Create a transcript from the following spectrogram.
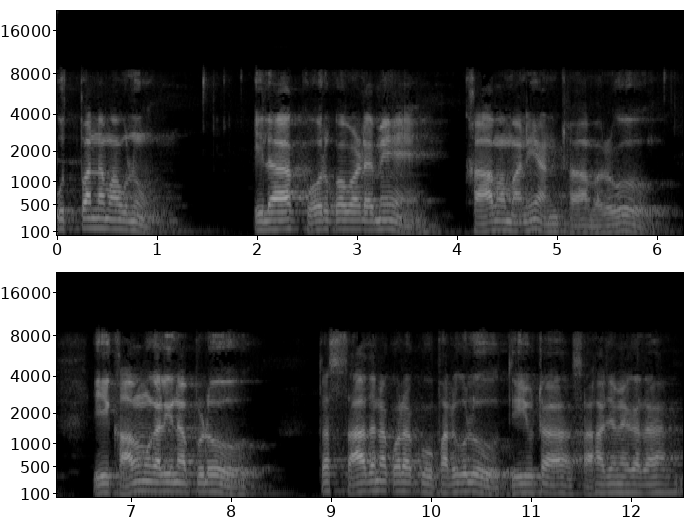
ఉత్పన్నమవును. ఇలా కోరుకోవడమే కామమని అంటామరు. ఈ కామము కలిగినప్పుడు తత్సాధన కొరకు పరుగులు తీయుట సహజమే కదా.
